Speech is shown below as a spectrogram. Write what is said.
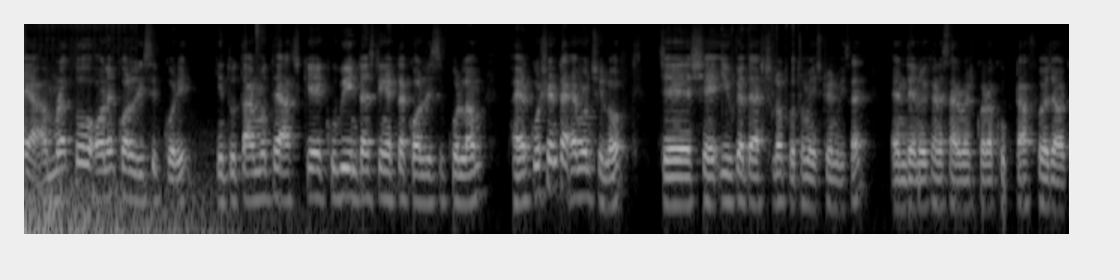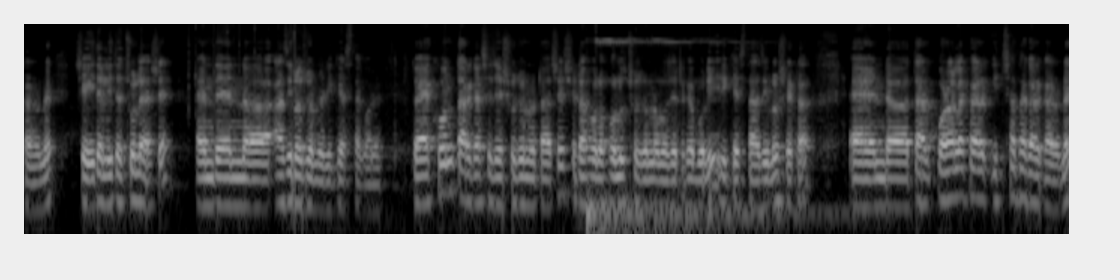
হ্যাঁ আমরা তো অনেক কল রিসিভ করি, কিন্তু তার মধ্যে আজকে খুবই ইন্টারেস্টিং একটা কল রিসিভ করলাম। ভাইয়ের কোশ্চেনটা এমন ছিল যে, সে ইউকেতে আসছিল প্রথমে স্টুডেন্ট ভিসায় অ্যান্ড দেন ওইখানে সার্ভাইভ করা খুব টাফ হয়ে যাওয়ার কারণে সে ইতালিতে চলে আসে অ্যান্ড দেন আজিলোর জন্য রিকোয়েস্টটা করে। তো এখন তার কাছে যে সৌজন্যটা আছে, সেটা হলো হলুদ সৌজন্য আমরা যেটাকে বলি রিকোয়েস্ট আজিলো সেটা। অ্যান্ড তার পড়ালেখার ইচ্ছা থাকার কারণে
